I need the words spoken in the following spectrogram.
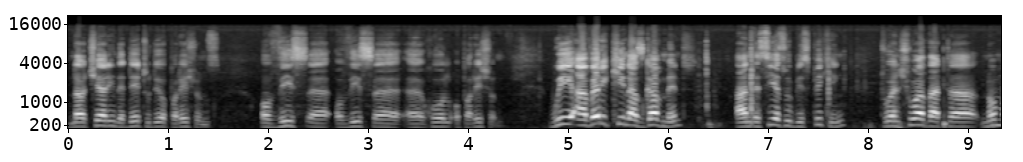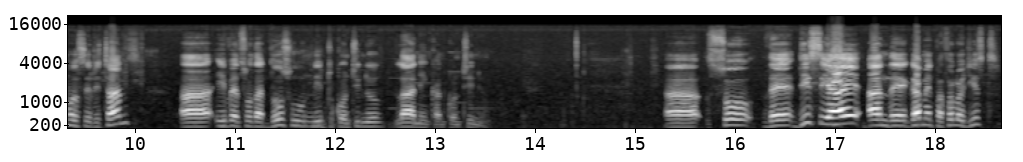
now chairing the day-to-day operations of this, uh, of this uh, uh, whole operation. We are very keen as government, and the CS will be speaking, to ensure that normalcy returns, even so that those who need to continue learning can continue. So the DCI and the government pathologist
